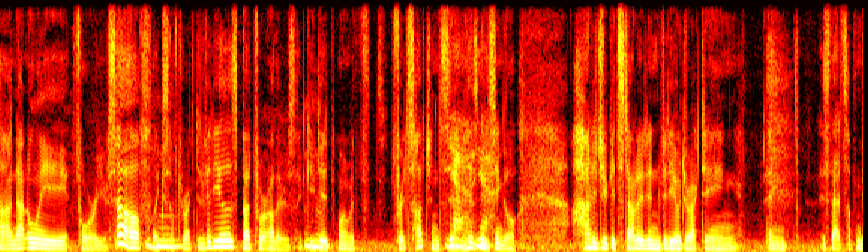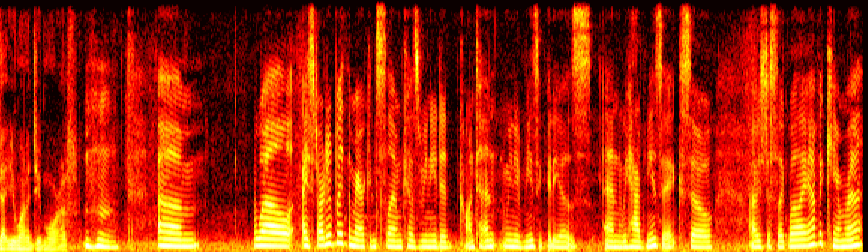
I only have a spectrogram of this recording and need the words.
uh, not only for yourself, like Mm-hmm. self-directed videos, but for others. Like you did one with Fritz Hutchinson, Yeah, his yeah. new single. How did you get started in video directing, and is that something that you want to do more of? Um, well, I started with American Slim because we needed content, we needed music videos, and we had music. So I was just like, well, I have a camera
